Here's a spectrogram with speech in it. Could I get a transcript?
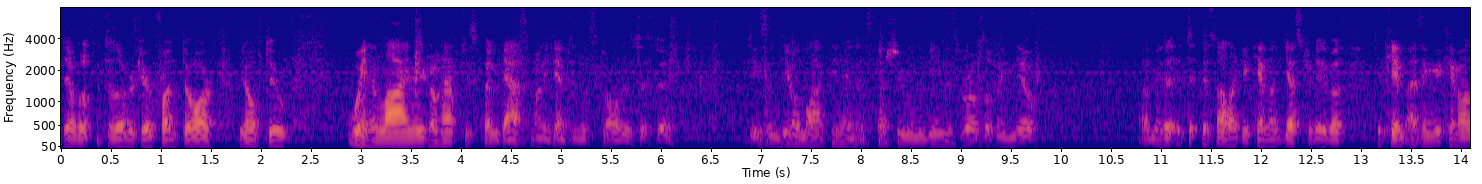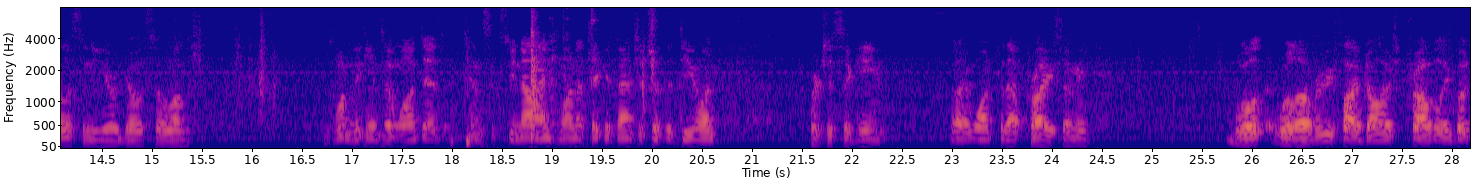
del- delivered to your front door. You don't have to wait in line, or you don't have to spend gas money getting to the store. It's just a decent deal, in my opinion, especially when the game is relatively new. I mean, it, it- it's not like it came out yesterday, but it came. I think it came out less than a year ago. So um, it was one of the games I wanted. 1069. Want to take advantage of the deal and purchase a game that I want for that price. I mean, will will over be five dollars probably, but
